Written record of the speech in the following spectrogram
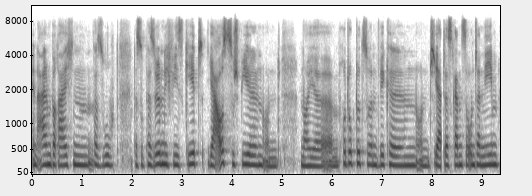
in allen Bereichen versucht, das so persönlich wie es geht, ja auszuspielen und neue ähm, Produkte zu entwickeln und ja, das ganze Unternehmen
